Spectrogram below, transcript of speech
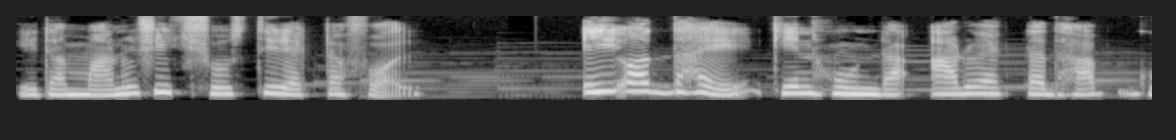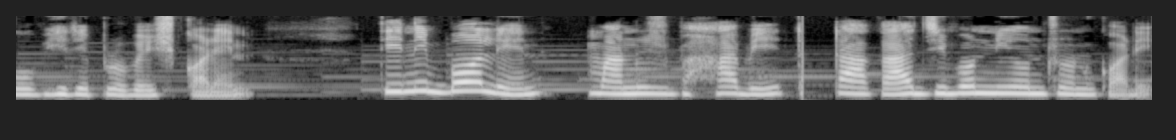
এটা মানসিক স্বস্তির একটা ফল। এই অধ্যায়ে কেন হোন্ডা আরও একটা ধাপ গভীরে প্রবেশ করেন। তিনি বলেন, মানুষ ভাবে টাকা জীবন নিয়ন্ত্রণ করে।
